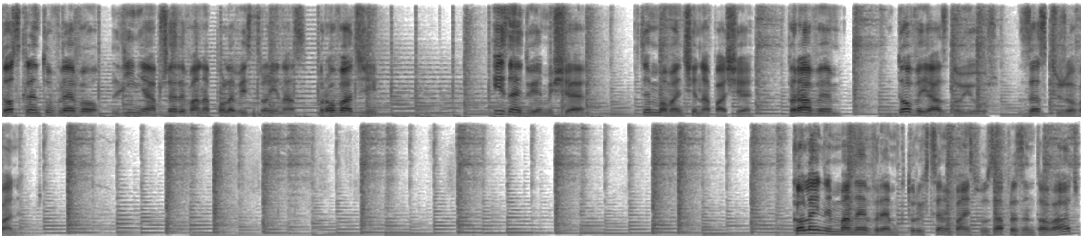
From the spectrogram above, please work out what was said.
do skrętu w lewo, linia przerywana po lewej stronie nas prowadzi i znajdujemy się w tym momencie na pasie prawym do wyjazdu już ze skrzyżowania. Kolejnym manewrem, który chcemy Państwu zaprezentować,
